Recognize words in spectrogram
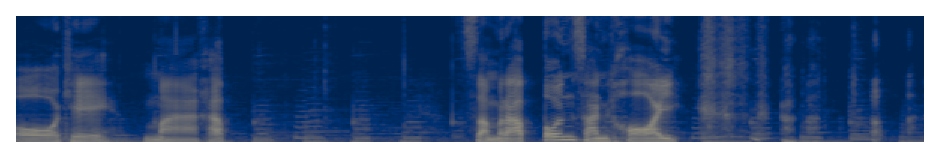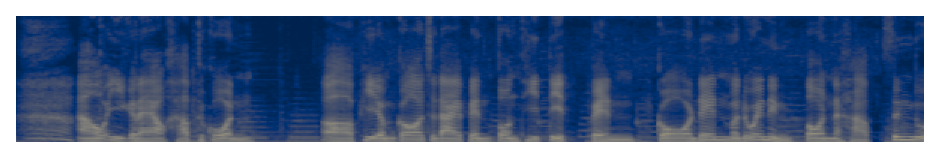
โอเคมาครับสำหรับต้นซันคอย เอาอีกแล้วครับทุกคนเอ่อพีเอ็มก็จะได้เป็นต้นที่ติดเป็นโกลเด้นมาด้วย 1 ต้นนะครับ ซึ่งดู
